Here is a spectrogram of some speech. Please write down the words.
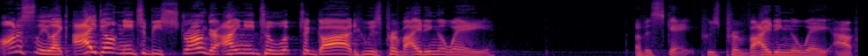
honestly, like I don't need to be stronger. I need to look to God who is providing a way of escape, who's providing a way out.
